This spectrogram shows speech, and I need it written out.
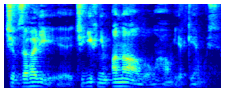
чи взагалі, е, чи їхнім аналогам якимось,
